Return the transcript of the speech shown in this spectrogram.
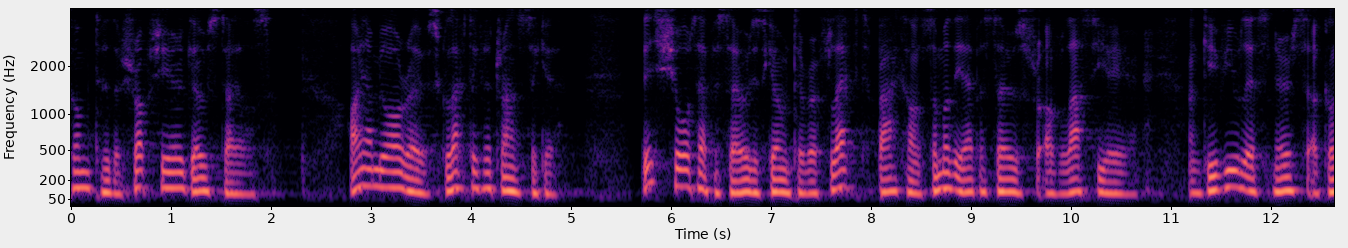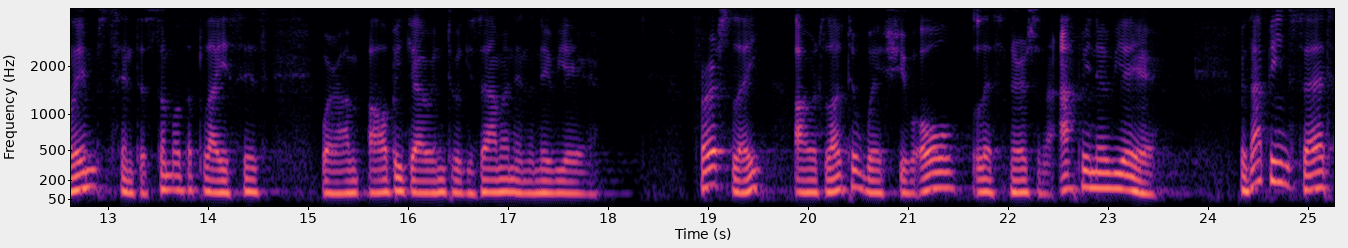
Welcome to the Shropshire Ghost Tales. I am your host, Galactica Transtica. This short episode is going to reflect back on some of the episodes of last year and give you listeners a glimpse into some of the places where i will be going to examine in the new year. Firstly, I would like to wish you all listeners a happy new year. With that being said,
